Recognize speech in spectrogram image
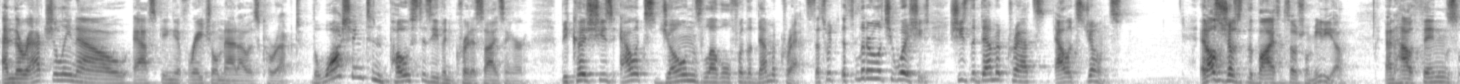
And they're actually now asking if Rachel Maddow is correct. The Washington Post is even criticizing her because she's Alex Jones level for the Democrats. That's what that's literally what she was. She's she's the Democrats' Alex Jones. It also shows the bias in social media and how things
